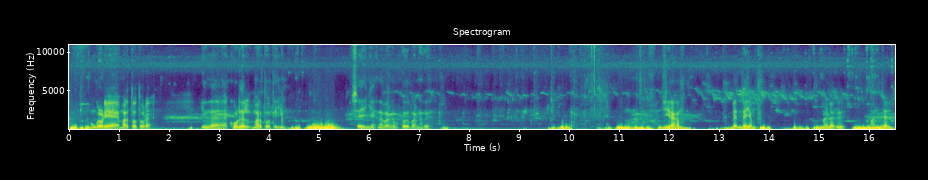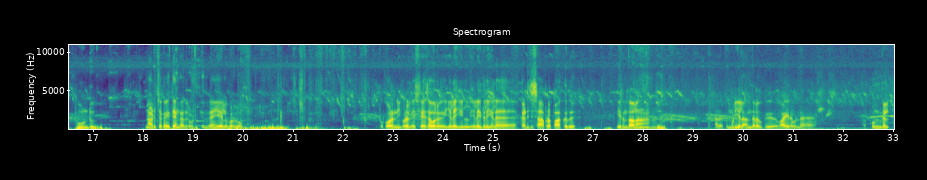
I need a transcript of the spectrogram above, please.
உங்களுடைய மருத்துவத்தோட இந்த கூடுதல் மருத்துவத்தையும் செய்யுங்க. இந்த பாருங்க பொது பாருங்க ஜீரகம் வெந்தயம் மிளகு மஞ்சள் பூண்டு நாடு சக்கரை தேங்காய் திருவடு இதுதான் ஏழு பொருளும். இப்போ கூட நீ கூட லேஸ் லேசாக ஒரு இலைகள் இலைதலைகளை கடித்து சாப்பிட பார்க்குது. இருந்தாலும் அதுக்கு முடியலை. அந்தளவுக்கு வாயில் உள்ள புண்கள்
